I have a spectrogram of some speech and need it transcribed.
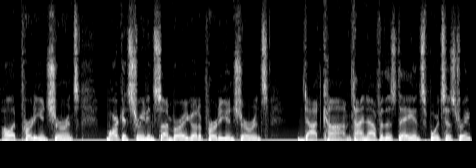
All at Purdy Insurance, Market Street in Sunbury. Go to purdyinsurance.com. Time now for this day in sports history.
